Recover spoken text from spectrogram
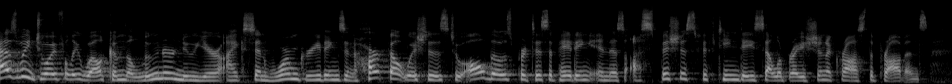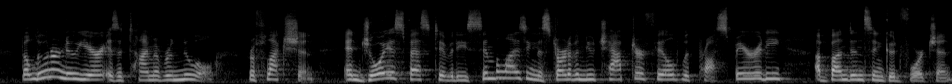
As we joyfully welcome the Lunar New Year, I extend warm greetings and heartfelt wishes to all those participating in this auspicious 15 day celebration across the province. The Lunar New Year is a time of renewal, reflection, and joyous festivities symbolizing the start of a new chapter filled with prosperity, abundance, and good fortune.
